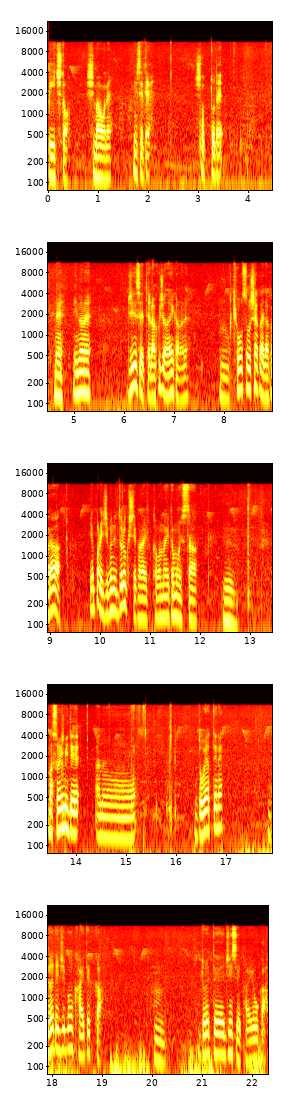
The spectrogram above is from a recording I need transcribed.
ビーチと島をね、見せて、ショットで、ね、みんなね、人生って楽じゃないからね、うん、競争社会だから、やっぱり自分で努力していかないと変わらないと思うしさ、うん。まあそういう意味で、あのー、どうやってね、どうやって自分を変えていくか、うん。どうやって人生変えようか。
